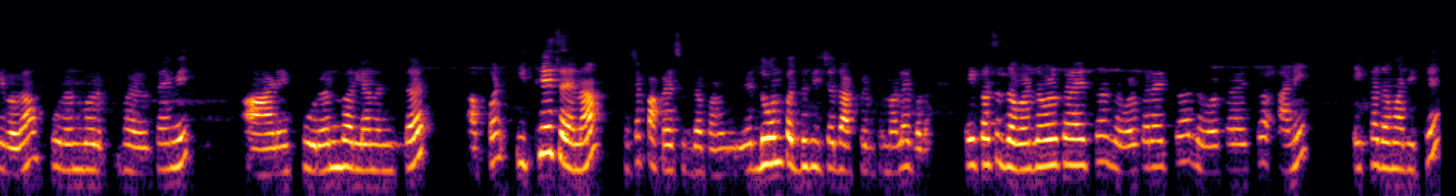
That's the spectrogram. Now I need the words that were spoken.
हे बघा पुरण भर भरत आहे मी. आणि पुरण भरल्यानंतर आपण इथेच आहे ना त्याच्या पाकळ्या सुद्धा पाडून घेऊया. दोन पद्धतीच्या दाखवेल तुम्हाला. हे बघा एक असं जवळजवळ करायचं जवळ करायचं जवळ करायचं आणि एका दमात इथे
